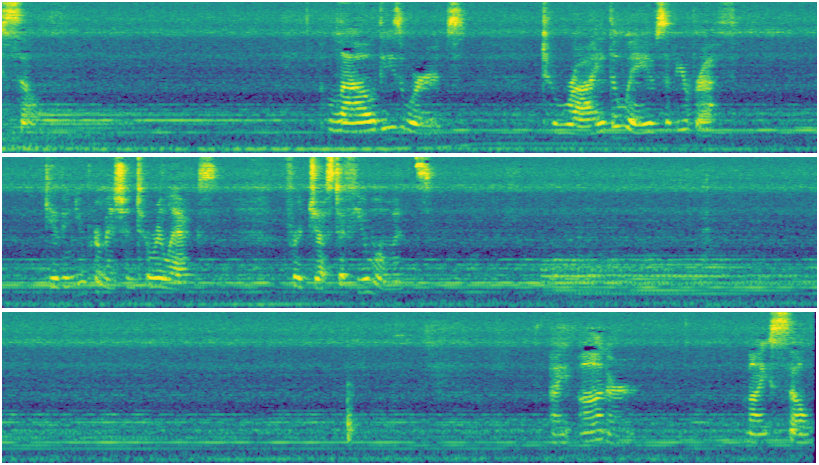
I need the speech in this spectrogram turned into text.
Myself. Allow these words to ride the waves of your breath, giving you permission to relax for just a few moments. I honor myself.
